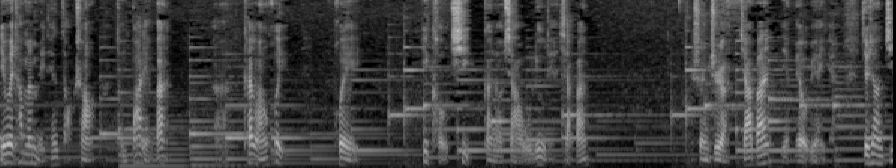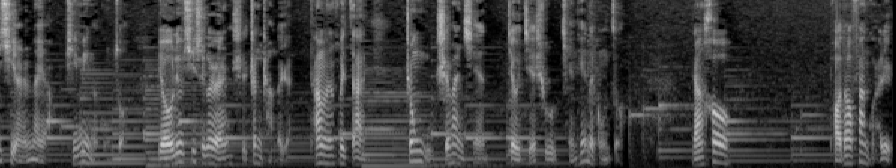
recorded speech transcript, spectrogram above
因为他们每天早上从八点半，呃，开完会，会一口气干到下午六点下班，甚至加班也没有怨言，就像机器人那样拼命的工作。有六七十个人是正常的人，他们会在中午吃饭前就结束前天的工作，然后。跑到饭馆里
